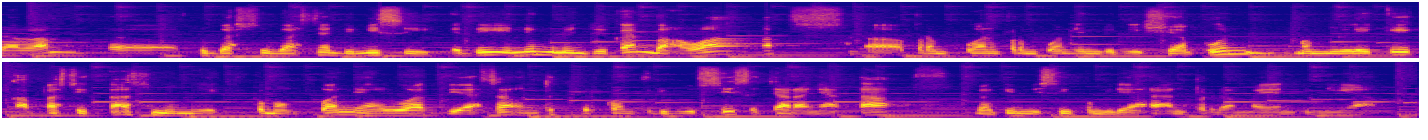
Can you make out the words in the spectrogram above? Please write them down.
dalam uh, tugas-tugasnya di misi. Jadi ini menunjukkan bahwa perempuan-perempuan uh, Indonesia pun memiliki kapasitas, memiliki kemampuan yang luar biasa untuk berkontribusi secara nyata bagi misi pemeliharaan perdamaian dunia.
